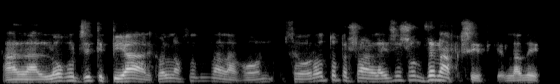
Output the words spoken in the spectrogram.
αλλά λόγω GDPR και όλων αυτών των αλλαγών, θεωρώ ότι το personalization δεν αυξήθηκε. Δηλαδή,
